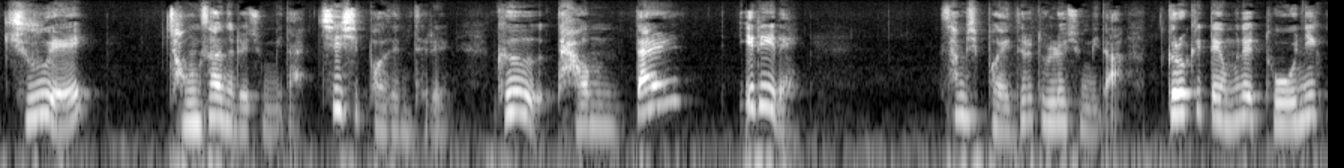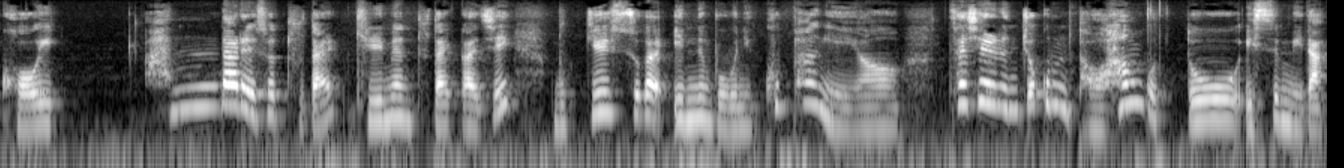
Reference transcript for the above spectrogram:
주에 정산을 해줍니다. 70%를. 그 다음 달 1일에 30%를 돌려줍니다. 그렇기 때문에 돈이 거의 한 달에서 두 달, 길면 두 달까지 묶일 수가 있는 부분이 쿠팡이에요. 사실은 조금 더 한 곳도 있습니다.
